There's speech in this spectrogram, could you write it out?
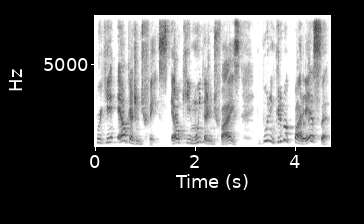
Porque é o que a gente fez, é o que muita gente faz, e por incrível que pareça,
